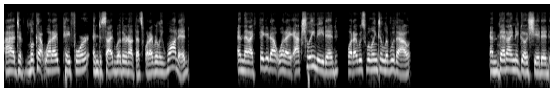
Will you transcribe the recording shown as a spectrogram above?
I had to look at what I pay for and decide whether or not that's what I really wanted. And then I figured out what I actually needed, what I was willing to live without. And then I negotiated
